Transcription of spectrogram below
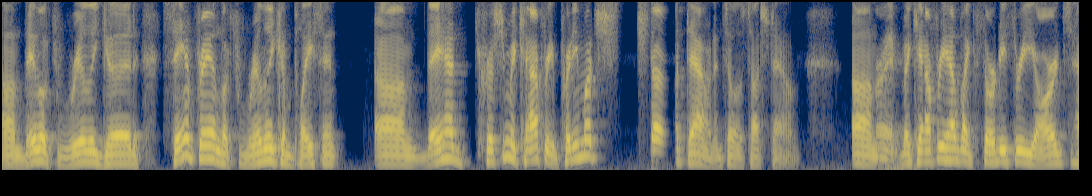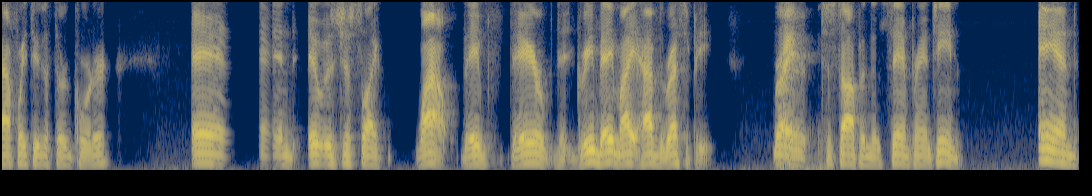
Um, they looked really good. San Fran looked really complacent. Um, they had Christian McCaffrey pretty much shut down until his touchdown. Um, right. McCaffrey had like 33 yards halfway through the third quarter, and and it was just like, wow, they've they're Green Bay might have the recipe right to, to stop in the San Fran team. And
